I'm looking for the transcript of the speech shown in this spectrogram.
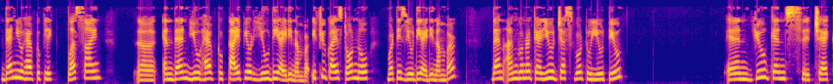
Then you have to click plus sign uh, and then you have to type your UDID number. If you guys don't know what is UDID number, then I'm gonna tell you just go to YouTube and you can check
